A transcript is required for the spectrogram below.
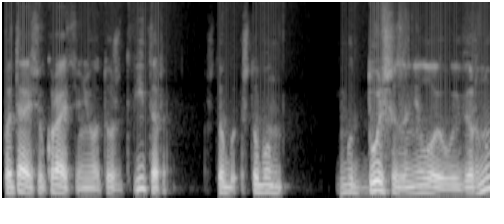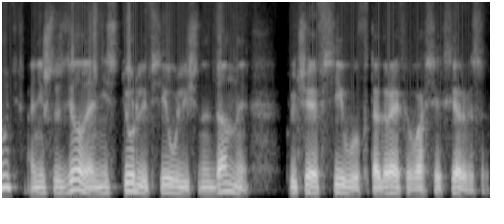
пытаясь украсть у него тоже Твиттер, чтобы, чтобы он ему дольше заняло его вернуть, они что сделали? Они стерли все его личные данные, включая все его фотографии во всех сервисах,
